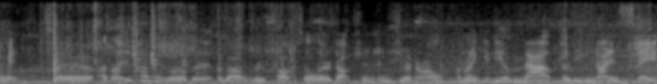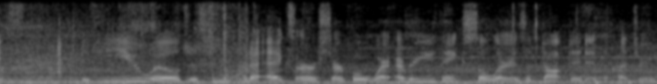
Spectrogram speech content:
Okay, so I'd like to talk a little bit about rooftop solar adoption in general. I'm going to give you a map of the United States. If you will, just put an X or a circle wherever you think solar is adopted in the country.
